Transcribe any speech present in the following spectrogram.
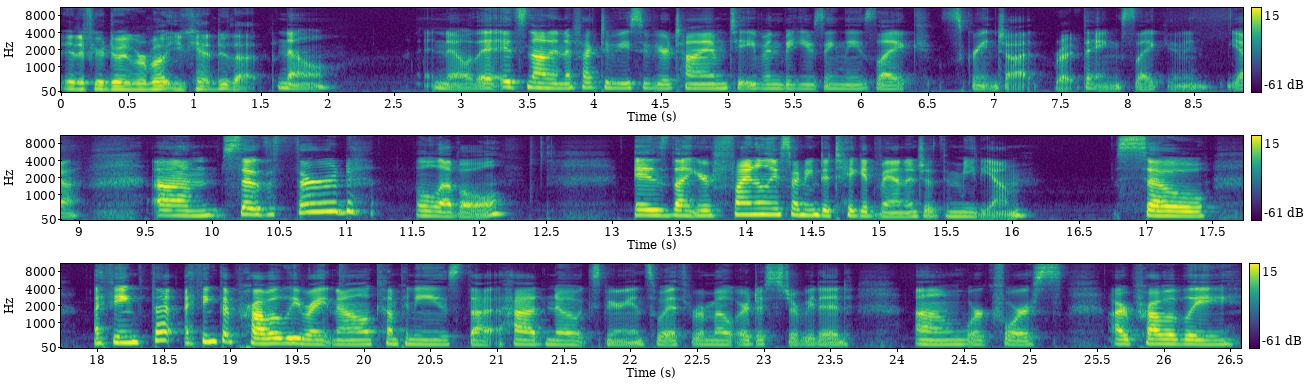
and if you're doing remote, you can't do that. no no it's not an effective use of your time to even be using these like screenshot Right. things like I mean, yeah um so the third level is that you're finally starting to take advantage of the medium so i think that i think that probably right now companies that had no experience with remote or distributed um, workforce are probably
